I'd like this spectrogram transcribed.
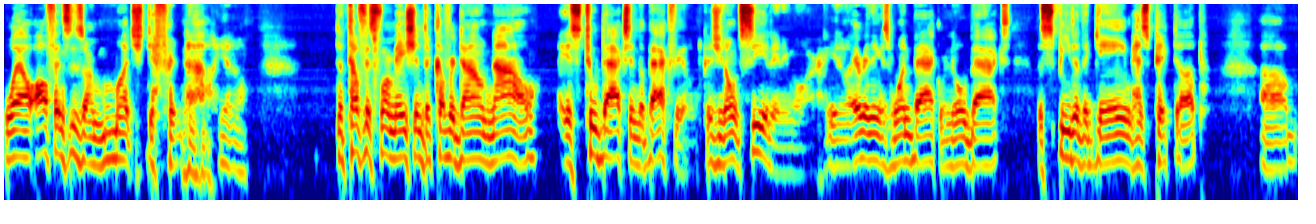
Well, offenses are much different now, you know. The toughest formation to cover down now is two backs in the backfield because you don't see it anymore. You know, everything is one back or no backs. The speed of the game has picked up. Um,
